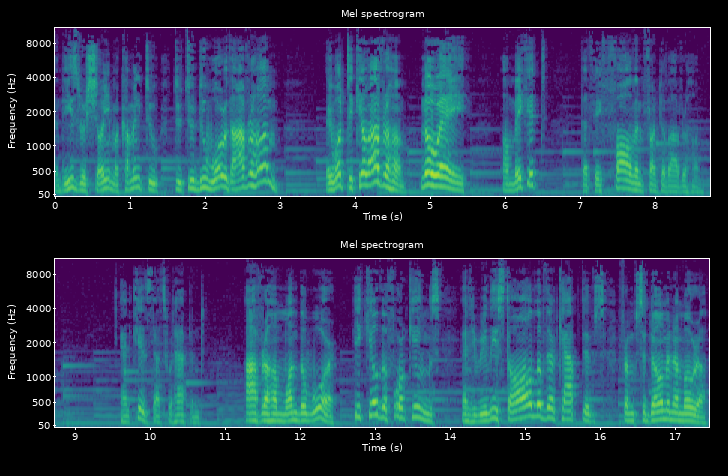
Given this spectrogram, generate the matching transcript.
And these Rishoyim are coming to, to, to do war with Avraham? They want to kill Avraham. No way. I'll make it that they fall in front of Avraham. And kids, that's what happened. Avraham won the war. He killed the four kings and he released all of their captives from Sodom and Amorah.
